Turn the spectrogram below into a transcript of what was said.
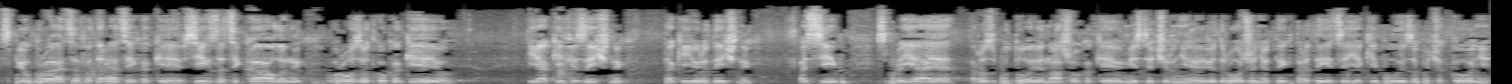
Співпраця Федерації хокею, всіх зацікавлених в розвитку хокею, як і фізичних, так і юридичних осіб, сприяє розбудові нашого хокею в місті Чернігові, відродженню тих традицій, які були започатковані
